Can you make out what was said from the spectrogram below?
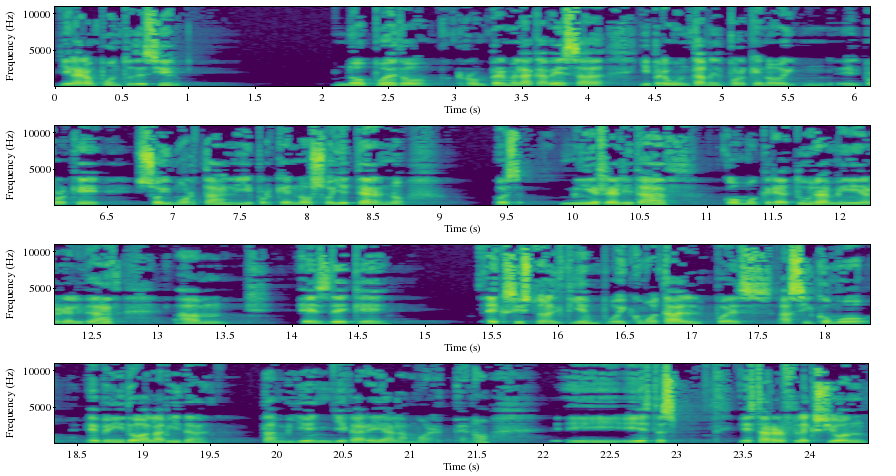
llegar a un punto de decir, no puedo romperme la cabeza y preguntarme el por qué no, el por qué soy mortal y por qué no soy eterno. Pues mi realidad como criatura, mi realidad es de que existo en el tiempo y como tal, pues así como he venido a la vida, también llegaré a la muerte, ¿no? Y, esta, es, esta reflexión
